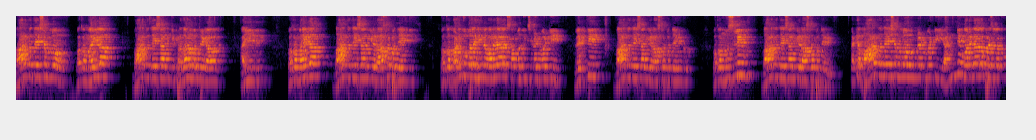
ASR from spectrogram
భారతదేశంలో ఒక మహిళ భారతదేశానికి ప్రధానమంత్రి కావాలి అయ్యింది. ఒక మహిళ భారతదేశానికి రాష్ట్రపతి అయింది ఒక బడుగు బలహీన వర్గాలకు సంబంధించినటువంటి వ్యక్తి భారతదేశానికి రాష్ట్రపతి అయిండు ఒక ముస్లిం భారతదేశానికి రాష్ట్రపతి అంటే భారతదేశంలో ఉన్నటువంటి అన్ని వర్గాల ప్రజలకు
